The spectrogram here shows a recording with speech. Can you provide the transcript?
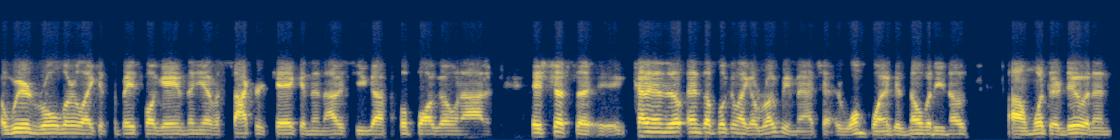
a weird roller like it's a baseball game. Then you have a soccer kick, and then obviously you got football going on. It's just a it kind of ends up looking like a rugby match at one point because nobody knows um, what they're doing. And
